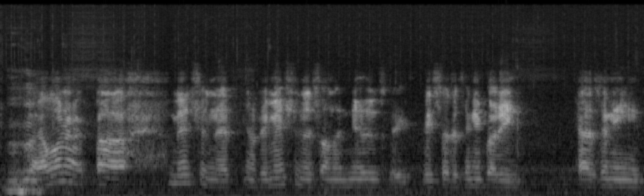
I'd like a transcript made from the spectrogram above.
Mm-hmm. But I want to uh, mention that you know they mentioned this on the news. They they said if anybody has any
